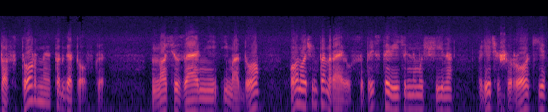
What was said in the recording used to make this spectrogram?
повторная подготовка». Но Сюзанне и Мадо он очень понравился. Представительный мужчина, плечи широкие,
